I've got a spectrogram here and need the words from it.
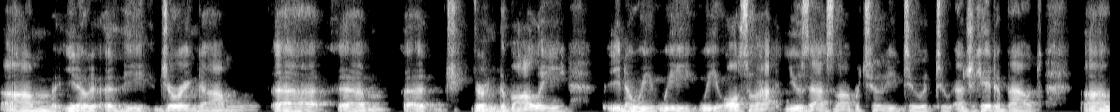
um, you know, uh, the during um, uh, um, uh, during Diwali, you know, we we we also ha- use that as an opportunity to to educate about uh,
